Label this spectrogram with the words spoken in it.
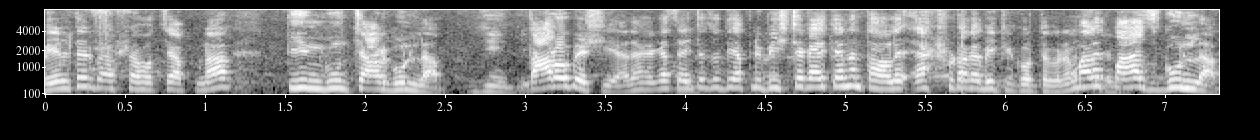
বেল্টের ব্যবসা হচ্ছে আপনার তিন গুণ চার গুণ লাভ। তারও বেশি। আর দেখা গেছে এটা যদি আপনি বিশ টাকায় কেনেন তাহলে একশো টাকা বিক্রি করতে পারেন। মানে পাঁচ গুণ লাভ।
